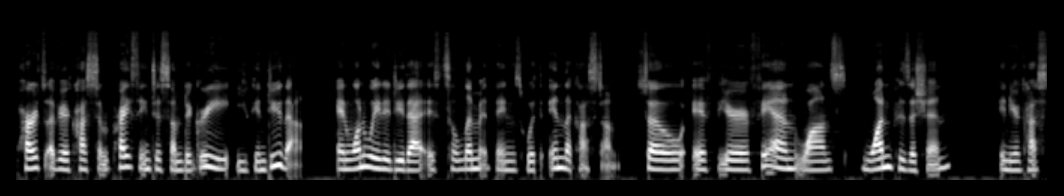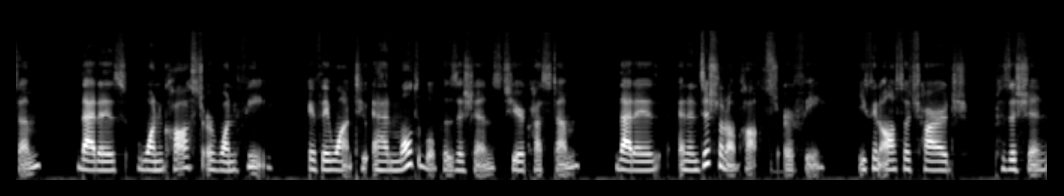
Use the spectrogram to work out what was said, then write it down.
parts of your custom pricing to some degree, you can do that. And one way to do that is to limit things within the custom. So if your fan wants one position in your custom, that is one cost or one fee. If they want to add multiple positions to your custom, that is an additional cost or fee. You can also charge position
